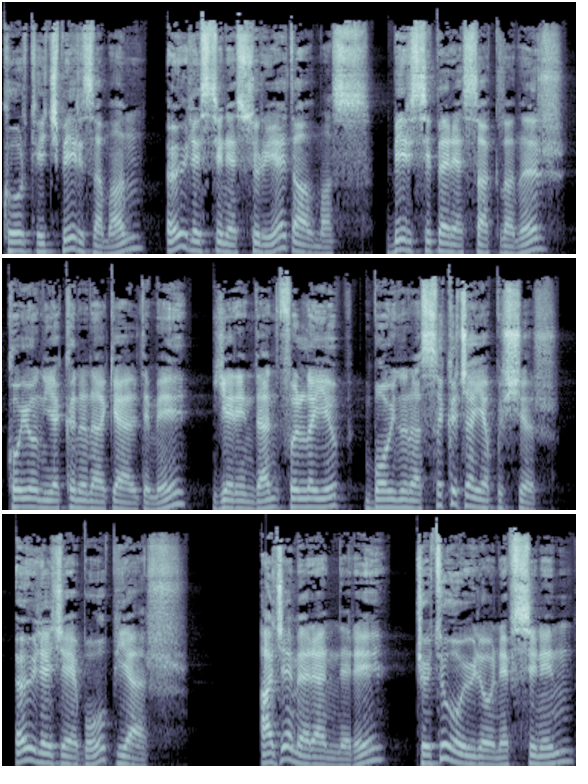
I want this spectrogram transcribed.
Kurt hiçbir zaman öylesine sürüye dalmaz. Bir sipere saklanır, koyun yakınına geldi mi, yerinden fırlayıp boynuna sıkıca yapışır. Öylece boğup yer. Acem erenleri, kötü huylu nefsinin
